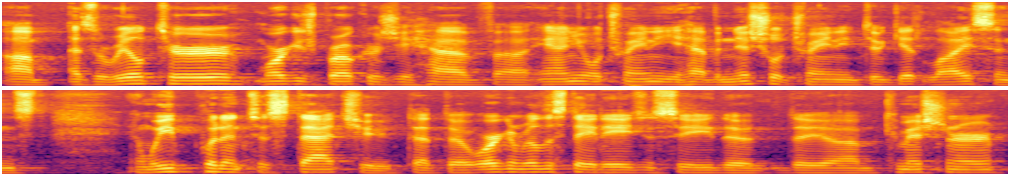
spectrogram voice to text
Um, as a realtor, mortgage brokers, you have uh, annual training, you have initial training to get licensed. And we put into statute that the Oregon Real Estate Agency, the, the um, commissioner,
